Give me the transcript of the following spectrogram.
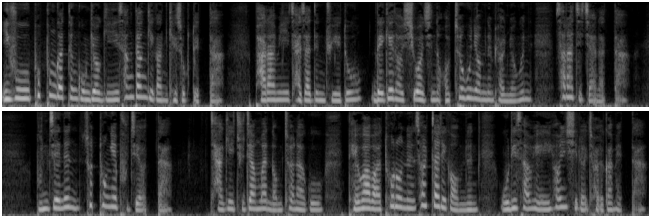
이후 폭풍 같은 공격이 상당 기간 계속됐다. 바람이 잦아든 뒤에도 내게 더 씌워진 어처구니 없는 별명은 사라지지 않았다. 문제는 소통의 부재였다. 자기 주장만 넘쳐나고 대화와 토론은 설 자리가 없는 우리 사회의 현실을 절감했다.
